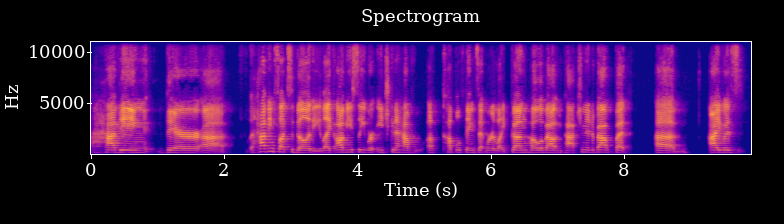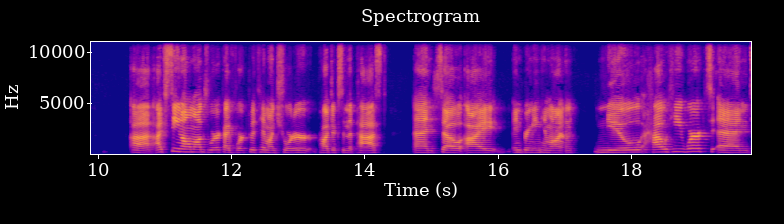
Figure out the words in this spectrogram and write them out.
having their uh, having flexibility. Like obviously we're each going to have a couple things that we're like gung ho about and passionate about, but um I was uh I've seen Almog's work. I've worked with him on shorter projects in the past. And so I in bringing him on knew how he worked and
